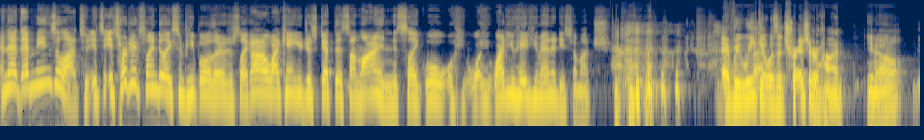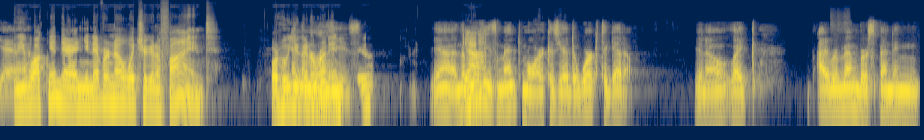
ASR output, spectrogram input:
And that, that means a lot to it's it's hard to explain to like some people that are just like oh why can't you just get this online it's like well why, why do you hate humanity so much every week it was a treasure hunt you know yeah you walk in there and you never know what you're going to find or who you're going to run into. Yeah, and the yeah. movies meant more because you had to work to get them. You know, like I remember spending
